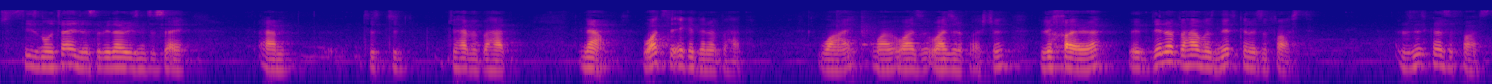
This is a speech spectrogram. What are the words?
seasonal changes, there'd be no reason to say, um, to, to, to have a Bahab. Now, what's the Ikadin of Bahab? Why? Why, why, is it, why is it a question? L'chayra, the din of Bahab was Nitkan as a fast. It was Nitkan as a fast.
